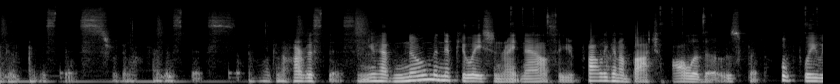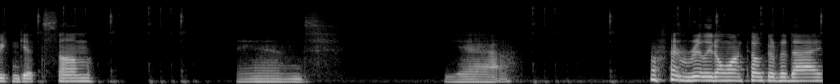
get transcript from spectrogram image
we're going to harvest this, we're going to harvest this, and we're going to harvest this. And you have no manipulation right now, so you're probably going to botch all of those, but hopefully we can get some. And yeah. I really don't want Toco to die.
